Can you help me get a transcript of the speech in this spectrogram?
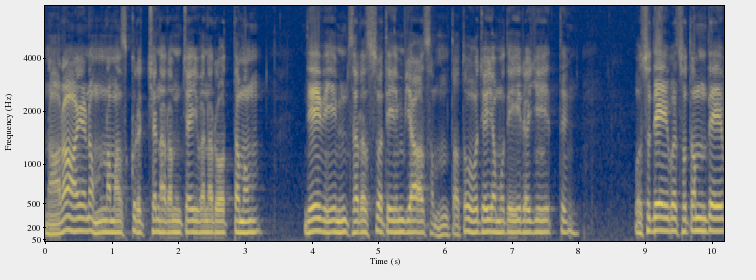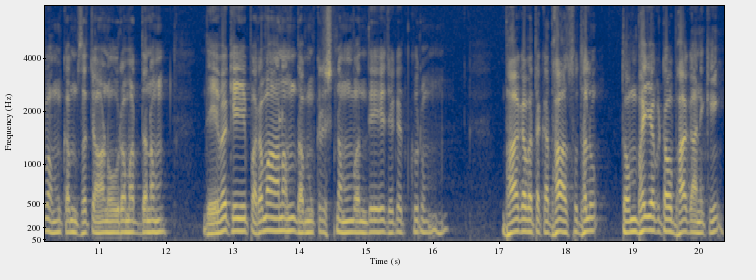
నారాయణం నమస్కృత్య నరం చైవ నరోత్తమం దేవీం సరస్వతీం వ్యాసం తతో జయముదీరయేత్ వసుదేవసుతం దేవం కంసచాణూరమర్దనం దేవకీ పరమానందం కృష్ణం వందే జగద్గురుం భాగవత కథాసుధలు తొంభై ఒకటవ భాగానికి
